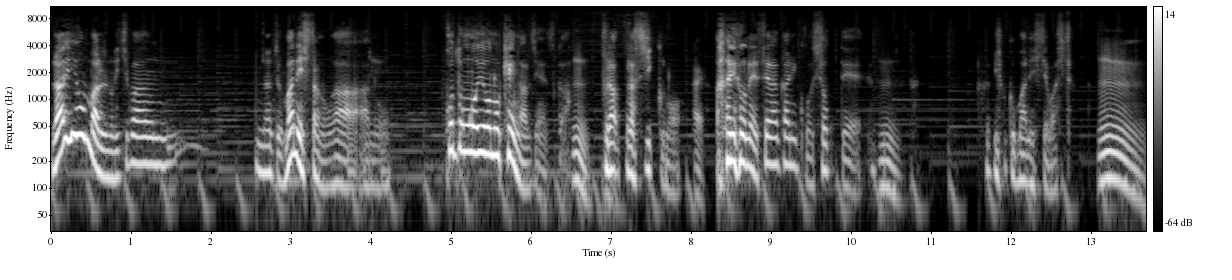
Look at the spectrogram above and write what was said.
ライオン丸の一番、なんていうの真似したのが、あの、子供用の剣があるじゃないですか。うん。プラ、プラスチックの。はいあれをね、背中にこう背負って、うん。よく真似してました。うん。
